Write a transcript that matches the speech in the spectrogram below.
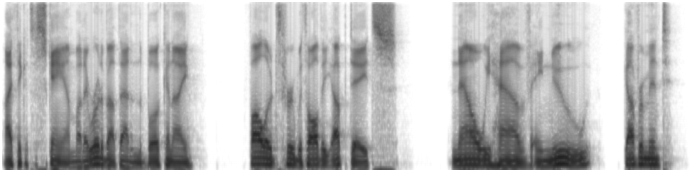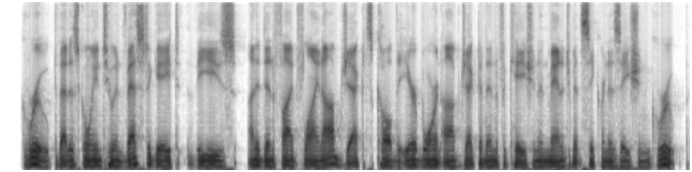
I think it's a scam, but I wrote about that in the book and I followed through with all the updates. Now we have a new government group that is going to investigate these unidentified flying objects called the Airborne Object Identification and Management Synchronization Group.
